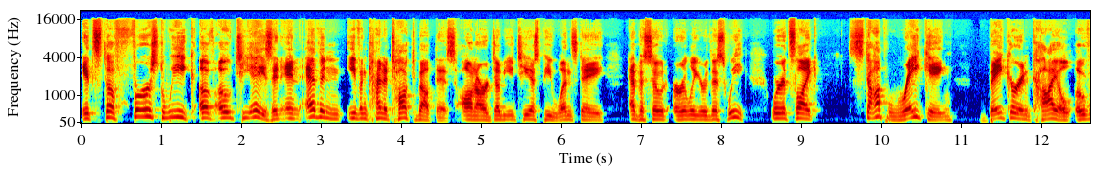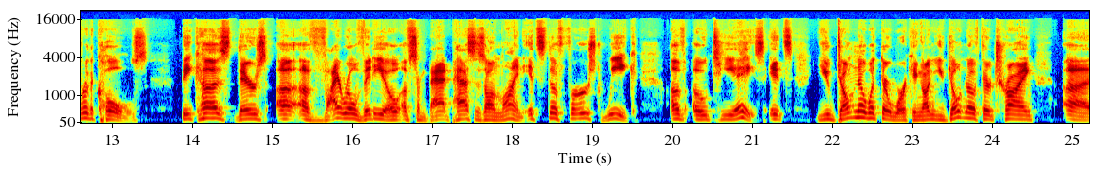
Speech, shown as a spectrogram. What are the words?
it's the first week of OTAs. And, and Evan even kind of talked about this on our WTSP Wednesday episode earlier this week, where it's like, stop raking Baker and Kyle over the coals because there's a, a, viral video of some bad passes online. It's the first week of OTAs. It's you don't know what they're working on. You don't know if they're trying uh,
